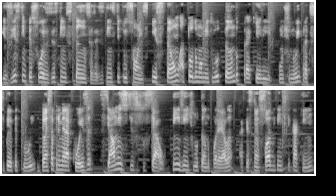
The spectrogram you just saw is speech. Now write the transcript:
existem pessoas, existem instâncias, existem instituições que estão a todo momento lutando para que ele continue, para que se perpetue. Então, essa é a primeira coisa. Se há uma injustiça social, tem gente lutando por ela. A questão é só de identificar quem.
